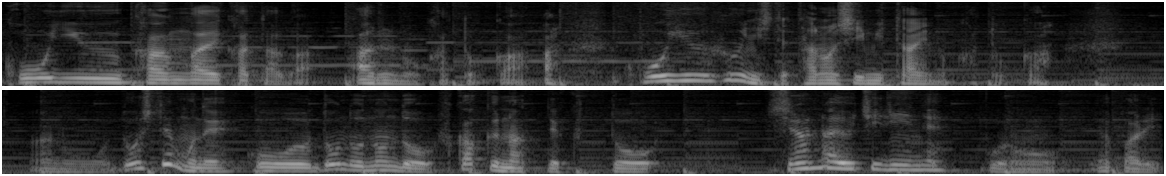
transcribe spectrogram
こういう考え方があるのかとかあこういう風にして楽しみたいのかとかあのどうしてもねこうどんどんどんどん深くなっていくと知らないうちにねこのやっぱり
